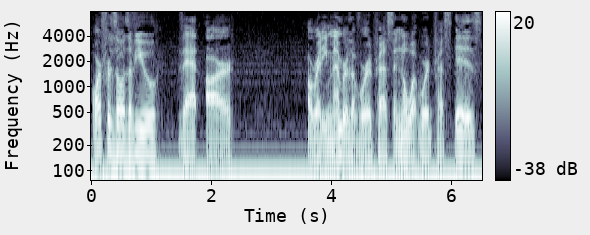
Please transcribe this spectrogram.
or for those of you that are already members of WordPress and know what WordPress is,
